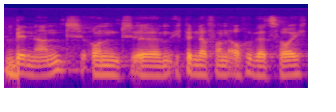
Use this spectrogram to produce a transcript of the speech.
benannt und äh, ich bin davon auch überzeugt,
